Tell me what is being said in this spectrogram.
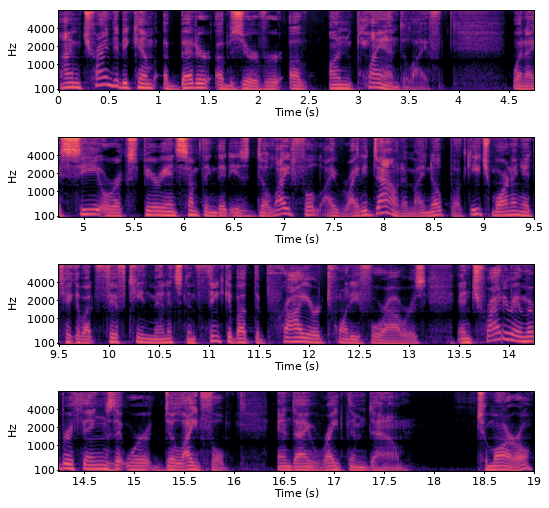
I'm trying to become a better observer of unplanned life. When I see or experience something that is delightful, I write it down in my notebook. Each morning, I take about 15 minutes and think about the prior 24 hours and try to remember things that were delightful, and I write them down. Tomorrow,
